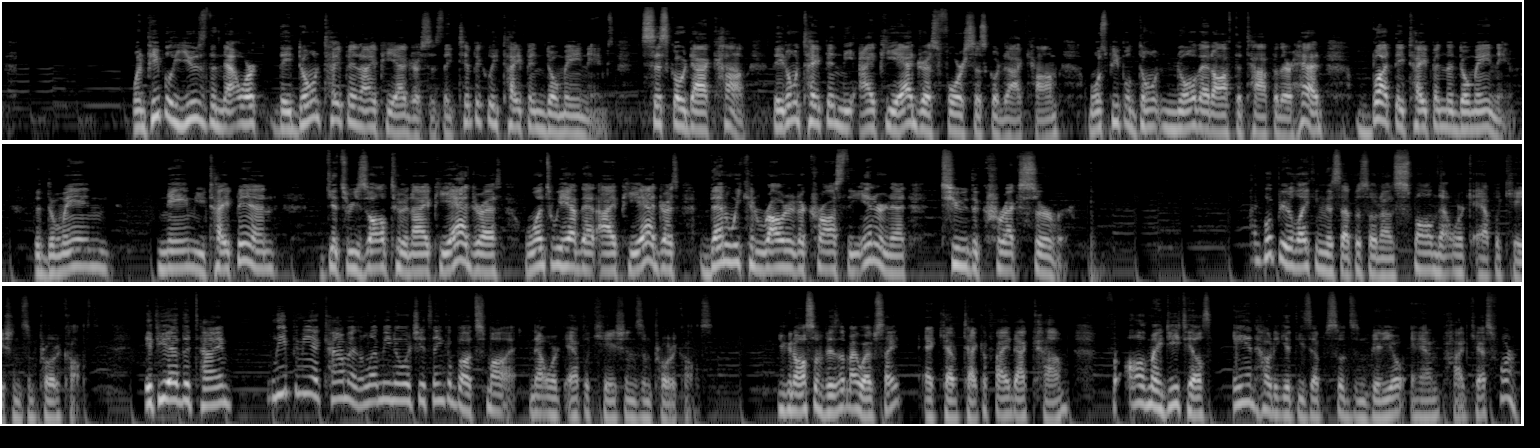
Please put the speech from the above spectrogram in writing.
When people use the network, they don't type in IP addresses. They typically type in domain names. Cisco.com. They don't type in the IP address for Cisco.com. Most people don't know that off the top of their head, but they type in the domain name. The domain name you type in gets resolved to an IP address. Once we have that IP address, then we can route it across the internet to the correct server. I hope you're liking this episode on small network applications and protocols. If you have the time, leave me a comment and let me know what you think about small network applications and protocols. You can also visit my website at kevtechify.com for all of my details and how to get these episodes in video and podcast form.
